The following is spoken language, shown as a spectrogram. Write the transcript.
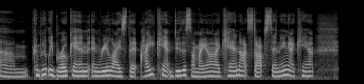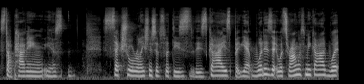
um, completely broken and realized that I can't do this on my own. I cannot stop sinning. I can't stop having you know sexual relationships with these these guys but yet what is it what's wrong with me god what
